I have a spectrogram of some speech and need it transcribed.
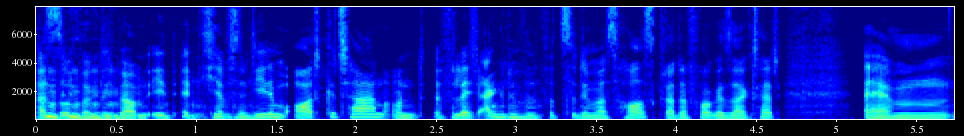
also wirklich überhaupt nicht. Ich habe es mit jedem Ort getan und vielleicht anknüpfend zu dem, was Horst gerade vorgesagt hat. Ähm,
